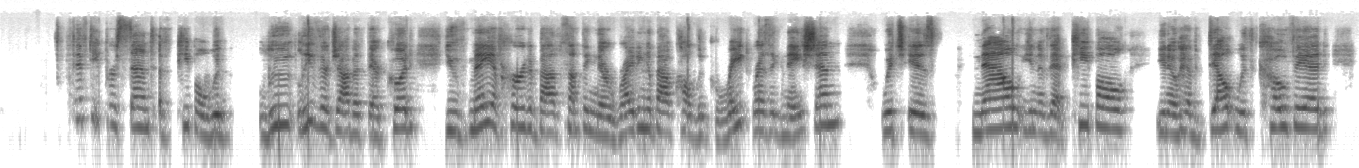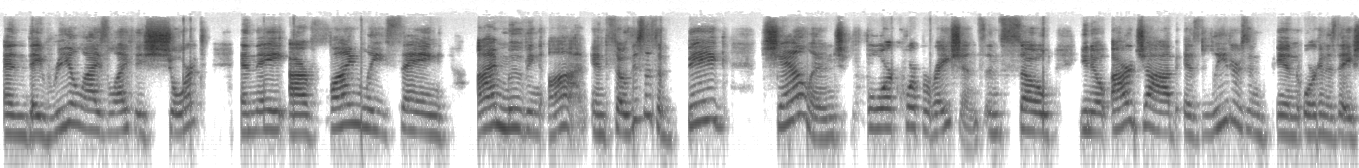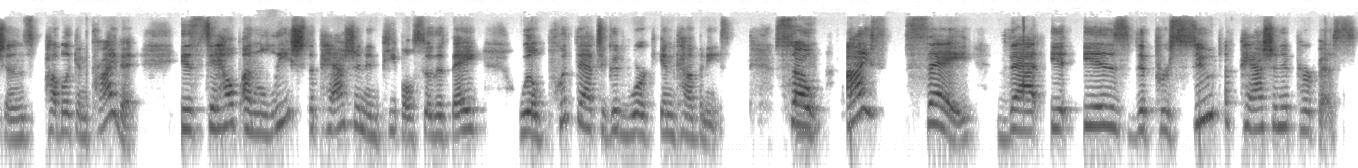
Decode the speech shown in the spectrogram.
50% of people would leave their job if they could. You may have heard about something they're writing about called the Great Resignation, which is now, you know, that people, you know, have dealt with COVID and they realize life is short and they are finally saying, I'm moving on. And so this is a big challenge for corporations. And so, you know, our job as leaders in, in organizations, public and private, is to help unleash the passion in people so that they will put that to good work in companies. So mm-hmm. I say that it is the pursuit of passionate purpose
